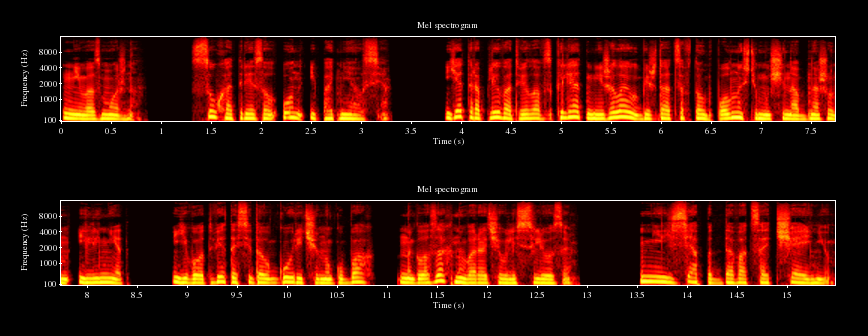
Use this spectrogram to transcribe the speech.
«Невозможно». Сухо отрезал он и поднялся. Я торопливо отвела взгляд, не желая убеждаться в том, полностью мужчина обнажен или нет. Его ответ оседал горечью на губах, на глазах наворачивались слезы. Нельзя поддаваться отчаянию.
